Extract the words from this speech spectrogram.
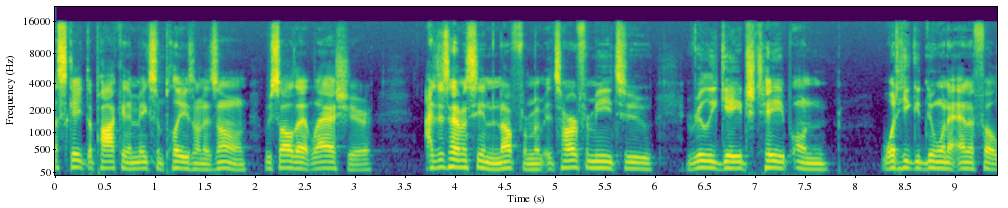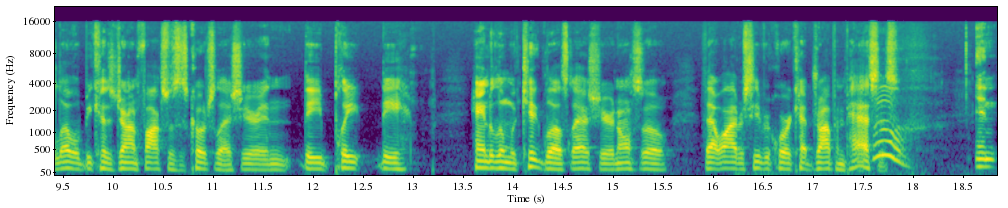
escape the pocket and make some plays on his own. We saw that last year. I just haven't seen enough from him. It's hard for me to really gauge tape on what he could do on an NFL level because John Fox was his coach last year, and they played they handled him with kid gloves last year, and also that wide receiver corps kept dropping passes. And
